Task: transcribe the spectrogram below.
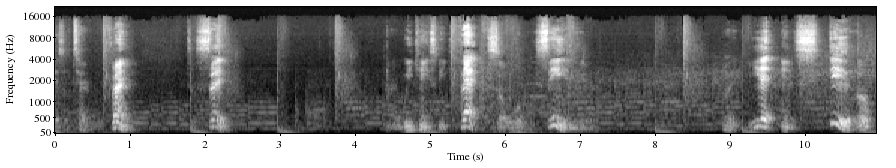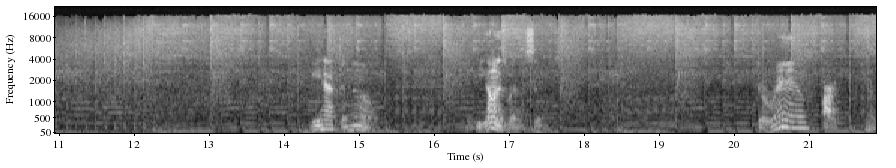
It's a terrible thing to say. Like, we can't speak facts so what we're seeing here. But yet and still, we have to know and be honest with ourselves. The Rams are killing.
